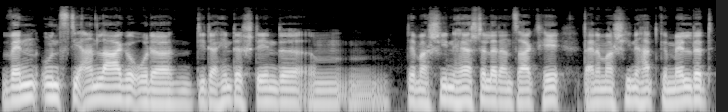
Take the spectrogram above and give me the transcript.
wenn uns die Anlage oder die dahinterstehende ähm, der Maschinenhersteller dann sagt, hey, deine Maschine hat gemeldet,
